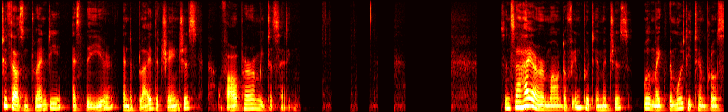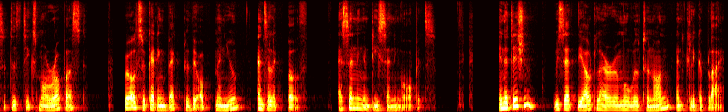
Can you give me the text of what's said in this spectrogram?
2020 as the year and apply the changes of our parameter setting. Since a higher amount of input images will make the multitemporal statistics more robust, we're also getting back to the opt menu and select both, ascending and descending orbits. In addition, we set the outlier removal to none and click apply.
